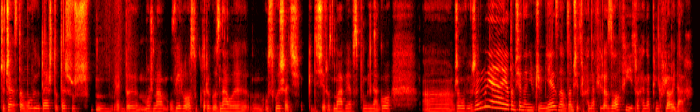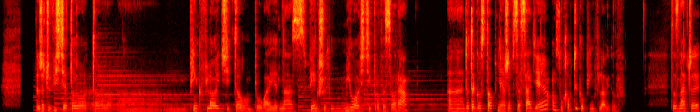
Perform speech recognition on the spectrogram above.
czy często mówił też, to też już mm, jakby można u wielu osób, które go znały, mm, usłyszeć, kiedy się rozmawia, wspomina go, że mówił, że nie, ja tam się na niczym nie znam, znam się trochę na filozofii i trochę na Pink Floydach. Rzeczywiście to, to Pink Floydzi to była jedna z większych miłości profesora. Do tego stopnia, że w zasadzie on słuchał tylko Pink Floydów. To znaczy,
